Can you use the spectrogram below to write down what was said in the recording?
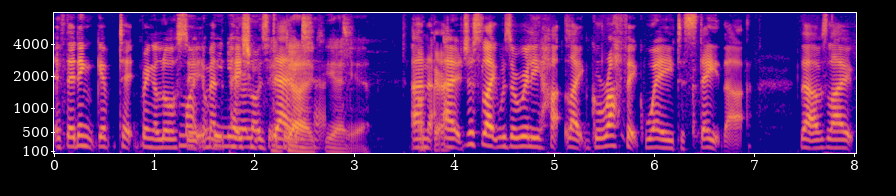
if they didn't give, ta bring a lawsuit, it meant the patient was dead. Died, Yeah, yeah. And Okay. uh, it just like was a really hu- like graphic way to state that. That I was like,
